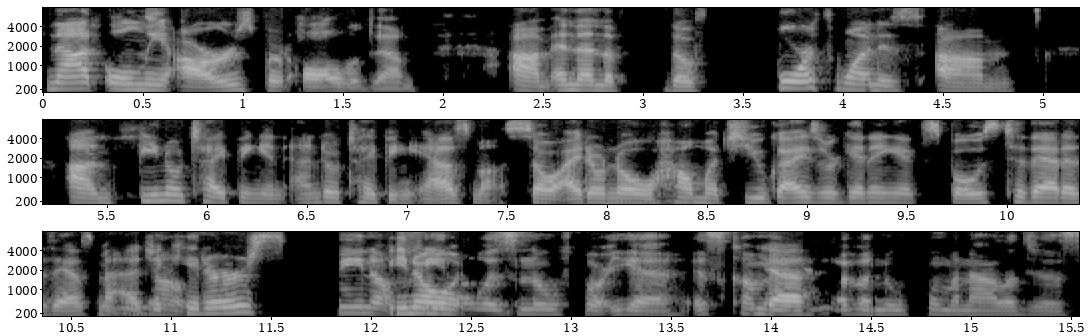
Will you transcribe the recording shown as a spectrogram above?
not only ours but all of them um, and then the, the fourth one is um, on phenotyping and endotyping asthma. So I don't know how much you guys are getting exposed to that as asthma no. educators. Pheno, Pheno, Pheno is new for yeah, it's coming. Yeah. We have a new pulmonologist.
